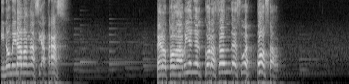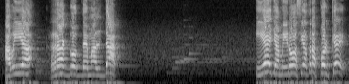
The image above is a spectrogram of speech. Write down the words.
y no miraban hacia atrás. Pero todavía en el corazón de su esposa había rasgos de maldad. Y ella miró hacia atrás. ¿Por qué?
